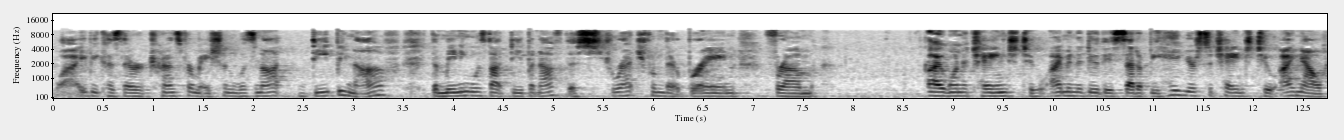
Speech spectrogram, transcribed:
Why? Because their transformation was not deep enough. The meaning was not deep enough. The stretch from their brain from I want to change to. I'm going to do these set of behaviors to change to. I now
